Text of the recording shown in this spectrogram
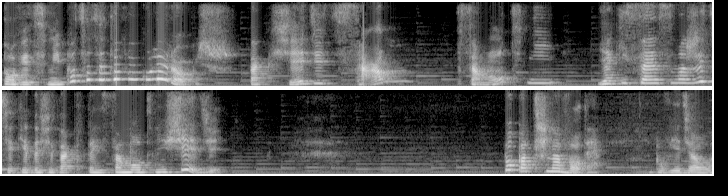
powiedz mi, po co ty to robisz? Tak siedzieć sam, samotni? Jaki sens ma życie, kiedy się tak w tej samotni siedzi? Popatrz na wodę, powiedział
